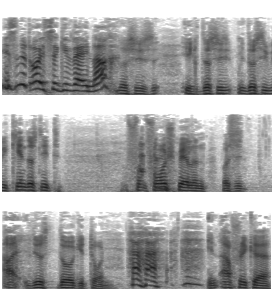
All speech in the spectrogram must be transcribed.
Isn't it äußer gewöhnlich? Das ist, ich, das ist, das ist, wir können das nicht v- vorstellen, was es ah, just da getan. In Afrika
